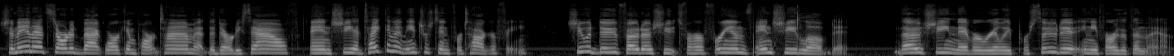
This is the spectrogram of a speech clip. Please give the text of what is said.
Shanann had started back working part time at the Dirty South, and she had taken an interest in photography. She would do photo shoots for her friends, and she loved it, though she never really pursued it any further than that.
